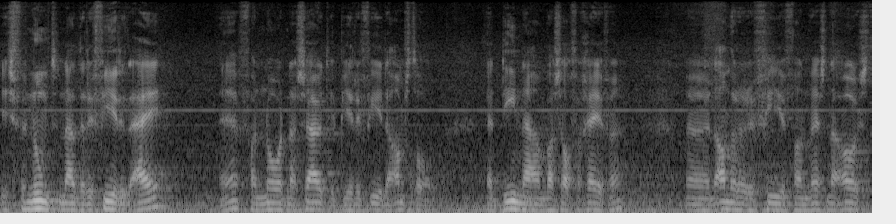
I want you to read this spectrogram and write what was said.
is vernoemd naar de rivier Het Ei. Van noord naar zuid heb je rivier de Amstel. Die naam was al vergeven. Eh, de andere rivier van west naar oost,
